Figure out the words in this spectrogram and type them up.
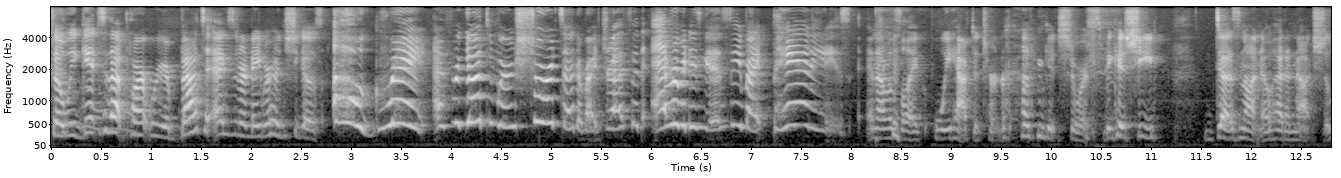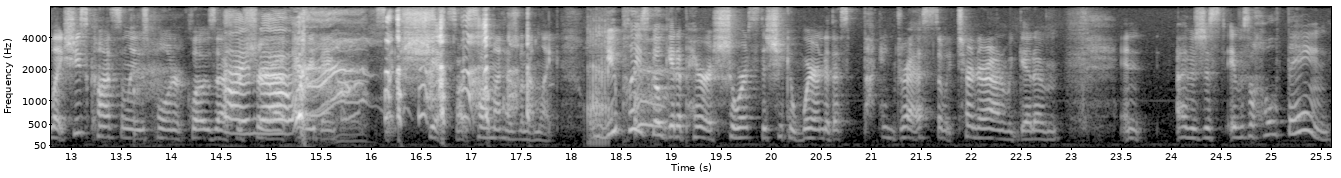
So we get to that part where you're about to exit our neighborhood, and she goes, "Oh, great! I forgot to wear shorts under my dress, and everybody's gonna see my panties." And I was like, "We have to turn around and get shorts because she does not know how to not sh- like she's constantly just pulling her clothes up, her I shirt up, everything." It's like shit. So I call my husband. I'm like, "Will you please go get a pair of shorts that she can wear under this fucking dress?" So we turned around and we get them, and I was just it was a whole thing.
